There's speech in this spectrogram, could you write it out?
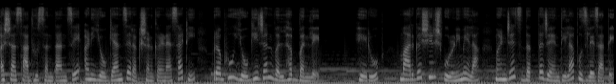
अशा साधू संतांचे आणि योग्यांचे रक्षण करण्यासाठी प्रभू योगीजन वल्लभ बनले. हे रूप मार्गशीर्ष पौर्णिमेला म्हणजेच दत्त जयंतीला पूजले जाते.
